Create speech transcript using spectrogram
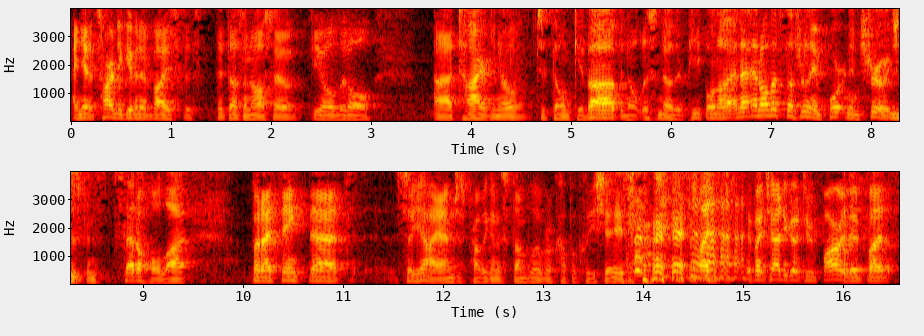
and yet it's hard to give an advice that's that doesn't also feel a little uh, tired. You know, just don't give up and don't listen to other people and all, and, and all that stuff's really important and true. It's just been said a whole lot, but I think that so yeah, I am just probably going to stumble over a couple cliches if, I, if I try to go too far with it. But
